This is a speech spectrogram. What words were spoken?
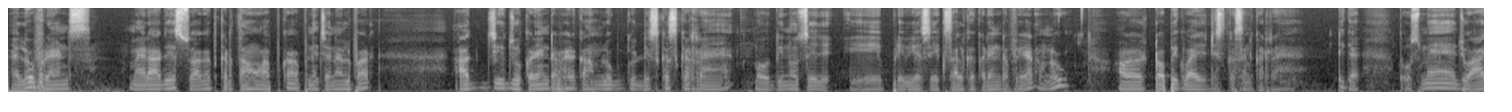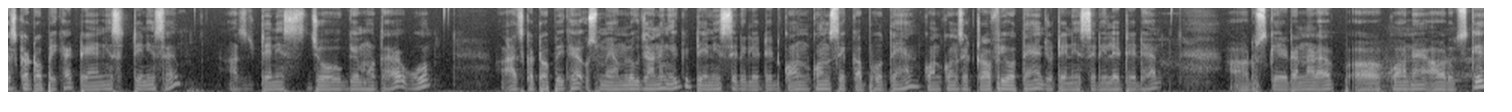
हेलो फ्रेंड्स, मैं राजेश स्वागत करता हूँ आपका अपने चैनल पर। आज जो करेंट अफेयर का हम लोग डिस्कस कर रहे हैं, बहुत दिनों से ये प्रीवियस एक साल का करेंट अफेयर हम लोग और टॉपिक वाइज डिस्कशन कर रहे हैं, ठीक है? तो उसमें जो आज का टॉपिक है टेनिस टेनिस है। आज टेनिस जो गेम होता है, वो आज का टॉपिक है। उसमें हम लोग जानेंगे कि टेनिस से रिलेटेड कौन कौन से कप होते हैं कौन कौन से ट्रॉफ़ी होते हैं जो टेनिस से रिलेटेड है। और उसके रनर अप कौन है और उसके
